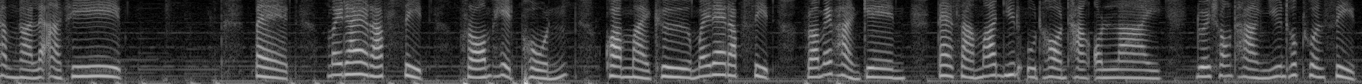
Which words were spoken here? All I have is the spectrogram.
ทำงานและอาชีพ 8. ไม่ได้รับสิทธิ์ พร้อมเหตุผล ความหมายคือไม่ได้รับสิทธิ์ เพราะไม่ผ่านเกณฑ์ แต่สามารถยื่นอุทธรณ์ทางออนไลน์ ด้วยช่องทางยื่นทบทวนสิทธิ์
